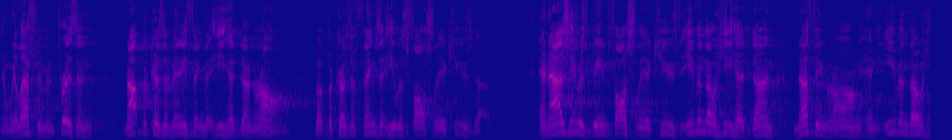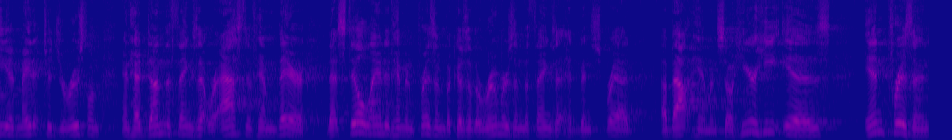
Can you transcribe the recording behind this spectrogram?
And we left him in prison not because of anything that he had done wrong, but because of things that he was falsely accused of. And as he was being falsely accused, even though he had done nothing wrong, and even though he had made it to Jerusalem and had done the things that were asked of him there, that still landed him in prison because of the rumors and the things that had been spread about him. And so here he is in prison.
